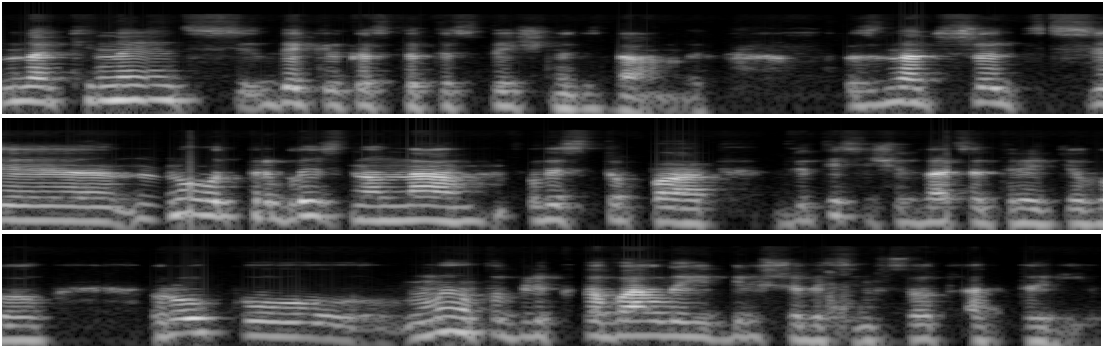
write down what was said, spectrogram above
на кінець декілька статистичних даних. Значить, е, ну от приблизно на листопад 2023 року ми опублікували більше 800 авторів.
